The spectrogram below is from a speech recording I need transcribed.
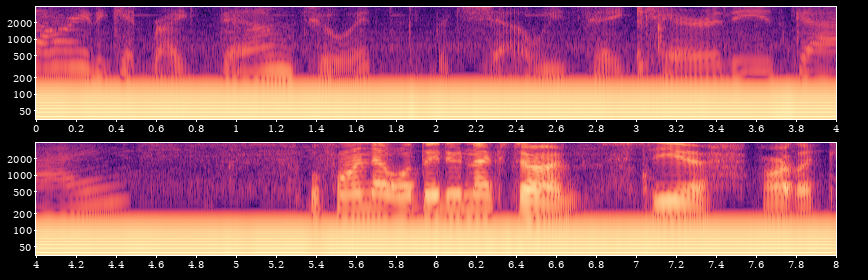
sorry to get right down to it, but shall we take care of these guys? We'll find out what they do next time. See ya. Part like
